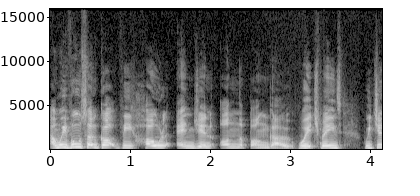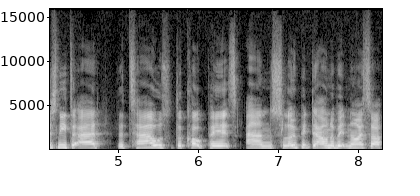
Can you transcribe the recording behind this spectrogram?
And we've also got the whole engine on the bongo, which means We just need to add the tails, the cockpits, and slope it down a bit nicer.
